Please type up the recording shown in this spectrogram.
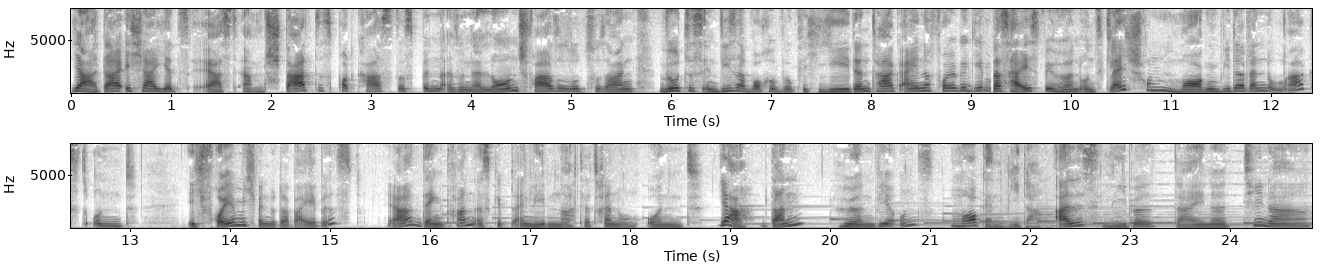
ja, da ich ja jetzt erst am Start des Podcastes bin, also in der Launchphase sozusagen, wird es in dieser Woche wirklich jeden Tag eine Folge geben. Das heißt, wir hören uns gleich schon morgen wieder, wenn du magst. Und ich freue mich, wenn du dabei bist. Ja, denk dran, es gibt ein Leben nach der Trennung. Und ja, dann hören wir uns morgen wieder. Alles Liebe, deine Tina.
